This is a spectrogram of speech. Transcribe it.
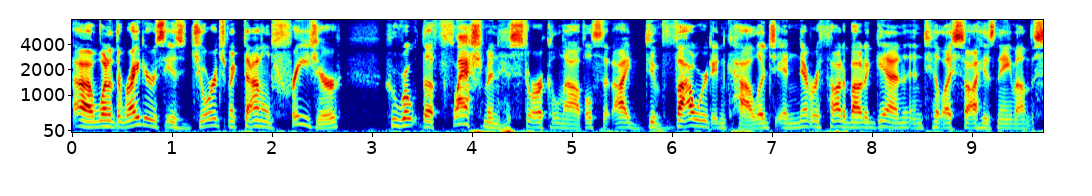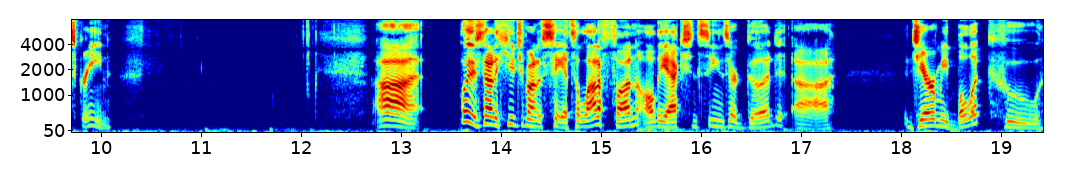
uh, one of the writers is George MacDonald Fraser, who wrote the Flashman historical novels that I devoured in college and never thought about again until I saw his name on the screen. Uh, boy, there's not a huge amount to say. It's a lot of fun. All the action scenes are good. Uh, Jeremy Bulloch, who,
